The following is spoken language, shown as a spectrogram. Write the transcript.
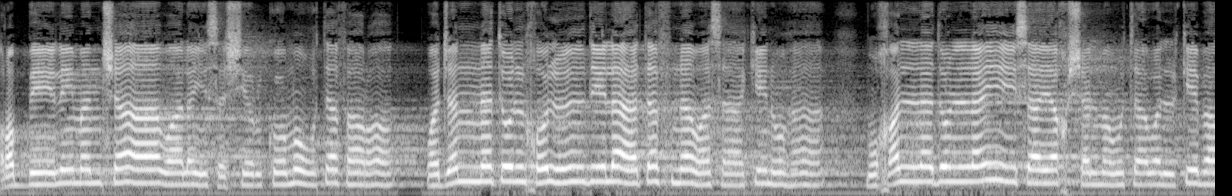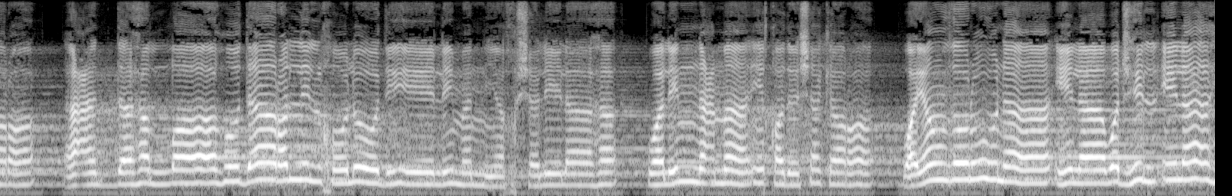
ربي لمن شاء وليس الشرك مغتفرا وجنة الخلد لا تفنى وساكنها مخلد ليس يخشى الموت والكبرا أعدها الله دارا للخلود لمن يخشى الإله وللنعماء قد شكرا وينظرون إلى وجه الإله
